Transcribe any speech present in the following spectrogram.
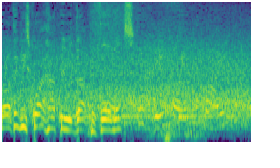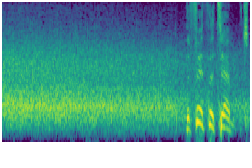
Well, I think he's quite happy with that performance. The fifth attempt.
